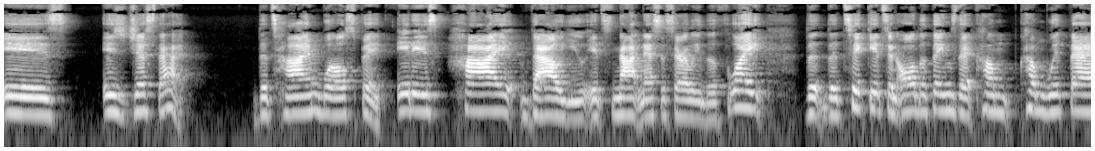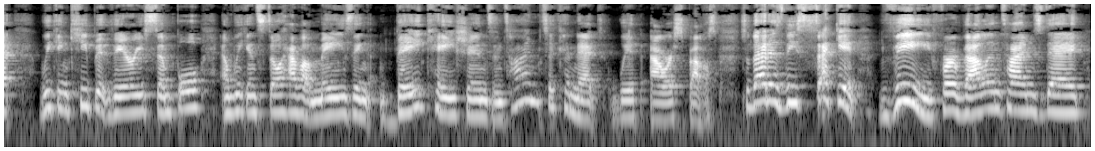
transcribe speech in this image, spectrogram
is is just that the time well spent. It is high value. It's not necessarily the flight, the the tickets and all the things that come come with that. We can keep it very simple and we can still have amazing vacations and time to connect with our spouse. So that is the second V for Valentine's Day.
